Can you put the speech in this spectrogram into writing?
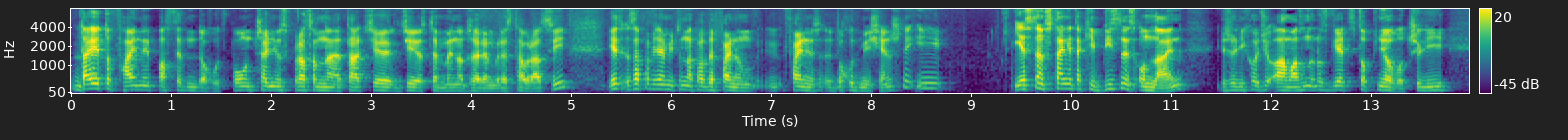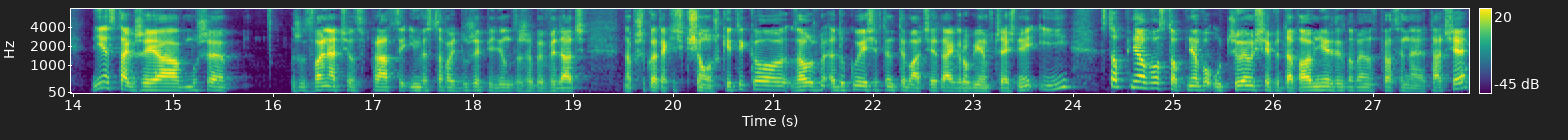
daje to fajny, pasywny dochód. W połączeniu z pracą na etacie, gdzie jestem menadżerem restauracji, jest, zapewnia mi to naprawdę fajną, fajny dochód miesięczny i jestem w stanie taki biznes online, jeżeli chodzi o Amazon, rozwijać stopniowo, czyli nie jest tak, że ja muszę zwalniać się z pracy, inwestować duże pieniądze, żeby wydać na przykład jakieś książki, tylko załóżmy edukuję się w tym temacie, tak jak robiłem wcześniej i stopniowo, stopniowo uczyłem się, wydawałem, nie rezygnowałem z pracy na etacie,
